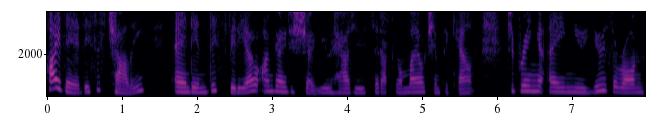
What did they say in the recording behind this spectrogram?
Hi there, this is Charlie, and in this video I'm going to show you how to set up your MailChimp account to bring a new user on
